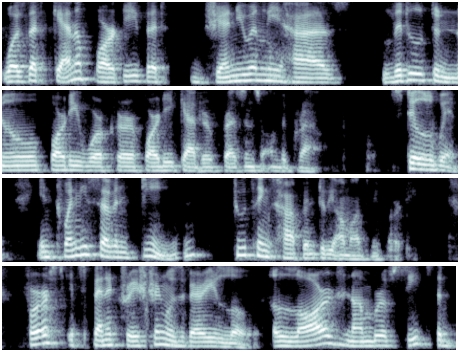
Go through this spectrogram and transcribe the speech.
was that can a party that genuinely has little to no party worker, party cadre presence on the ground, still win. In 2017, two things happened to the Aam Aadmi Party. First, its penetration was very low. A large number of seats, the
